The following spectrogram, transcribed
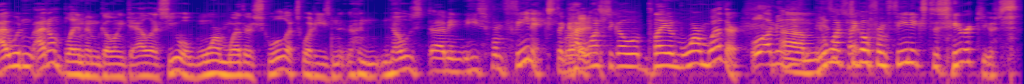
I wouldn't. I don't blame him going to LSU, a warm weather school. That's what he's knows. I mean, he's from Phoenix. The guy Right. wants to go play in warm weather. Well, I mean, um, he's a wants to go from Phoenix to Syracuse?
